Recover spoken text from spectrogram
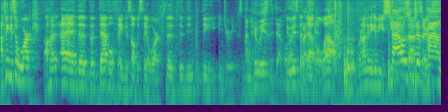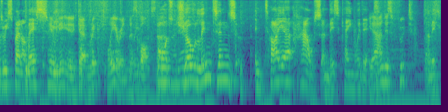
I think it's a work. Uh, the the devil thing is obviously a work. The the, the injury is not. And who is the devil? Who That's is the question. devil? Well, we're not going to give you Thousands of pounds we spent on this. Hey, we need to get Ric Flair in this box. now. bought Joe Linton's entire house, and this came with it. Yeah, and his foot. And it,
